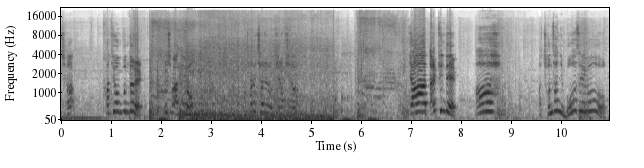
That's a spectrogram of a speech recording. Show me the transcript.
자, 파티원 분들 이러시면 안 돼요. 차례차례로 딜합시다. 야, 딸핀데. 아, 아 전사님 뭐 하세요?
